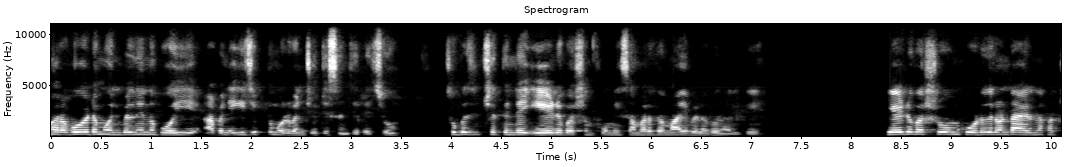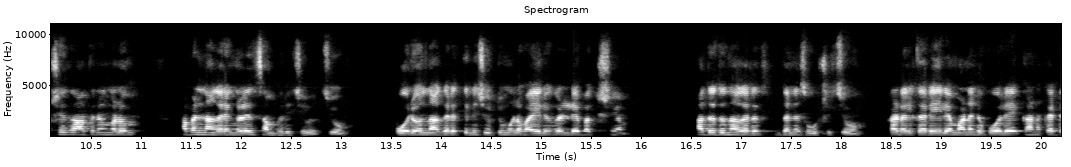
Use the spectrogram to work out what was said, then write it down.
ഫറവോയുടെ മുൻപിൽ നിന്ന് പോയി അവൻ ഈജിപ്ത് മുഴുവൻ ചുറ്റി സഞ്ചരിച്ചു. സുഭിക്ഷത്തിന്റെ ഏഴ് വർഷം ഭൂമി സമൃദ്ധമായി വിളവ് നൽകി. ഏഴ് വർഷവും കൂടുതലുണ്ടായിരുന്ന ഭക്ഷ്യസാധനങ്ങളും അവൻ നഗരങ്ങളിൽ സംഭരിച്ചു വെച്ചു. ഓരോ നഗരത്തിന് ചുറ്റുമുള്ള വയലുകളിലെ ഭക്ഷ്യം അതത് നഗരത്തിൽ തന്നെ സൂക്ഷിച്ചു. കടൽക്കരയിലെ മണലുപോലെ പോലെ കണക്കറ്റ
